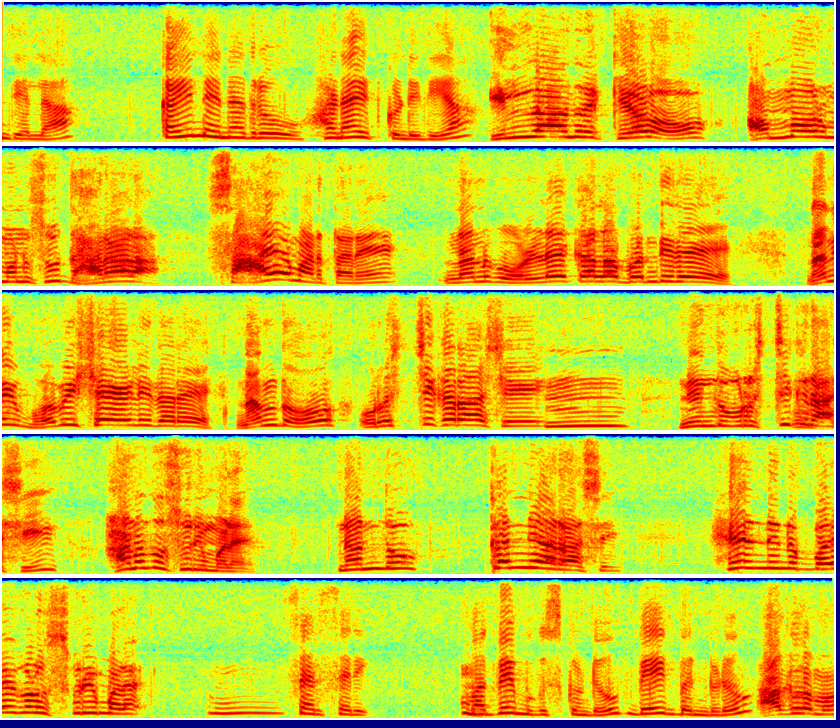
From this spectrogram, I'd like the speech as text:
ಅಂದ್ಯಲ್ಲ ಕೈಲೇನಾದ್ರೂ ಹಣ ಇಟ್ಕೊಂಡಿದ್ಯಾ ಇಲ್ಲ ಅಂದ್ರೆ ಕೇಳೋ ಅಮ್ಮವ್ರ ಮನಸ್ಸು ಧಾರಾಳ. ಸಹಾಯ ಮಾಡ್ತಾರೆ. ನನಗೆ ಒಳ್ಳೆ ಕಾಲ ಬಂದಿದೆ. ನನಗೆ ಭವಿಷ್ಯ ಹೇಳಿದ್ದಾರೆ ನಂದು ವೃಶ್ಚಿಕ ರಾಶಿ. ಹ್ಮ್ ನಿಂದು ವೃಶ್ಚಿಕ ರಾಶಿ ಹಣದ ಸುರಿಮಳೆ. ನಂದು ಕನ್ಯಾ ರಾಶಿ ಹೆಣ್ಣಿನ ಬಯಗಳು ಸುರಿಮಳೆ. ಸರಿ ಸರಿ. ಮದ್ವೆ ಮುಗಿಸ್ಕೊಂಡು ಬೇಗ ಬಂದ್ಬಿಡು. ಆಗ್ಲಮ್ಮ.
